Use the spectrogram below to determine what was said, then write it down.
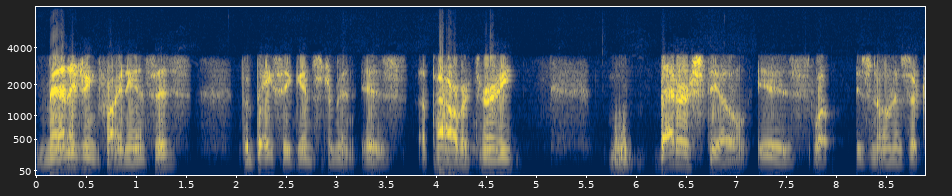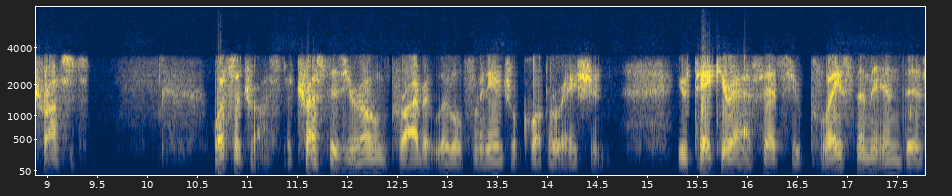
Managing finances, the basic instrument is a power of attorney. Better still is what is known as a trust. What's a trust? A trust is your own private little financial corporation. You take your assets, you place them in this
